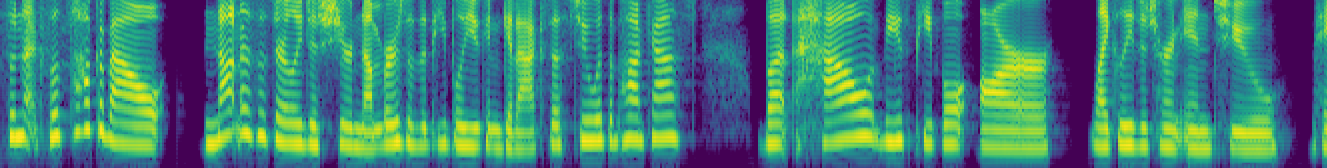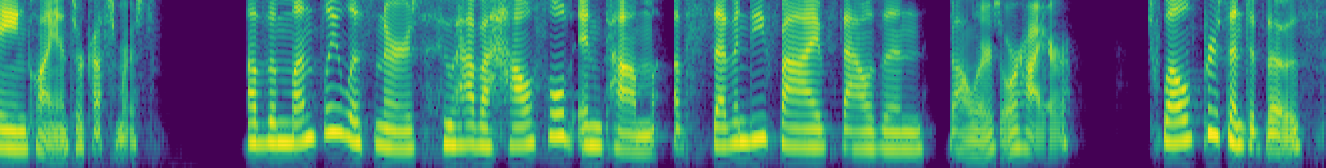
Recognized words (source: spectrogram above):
So, next, let's talk about not necessarily just sheer numbers of the people you can get access to with the podcast, but how these people are likely to turn into paying clients or customers. Of the monthly listeners who have a household income of $75,000 or higher, 12% of those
